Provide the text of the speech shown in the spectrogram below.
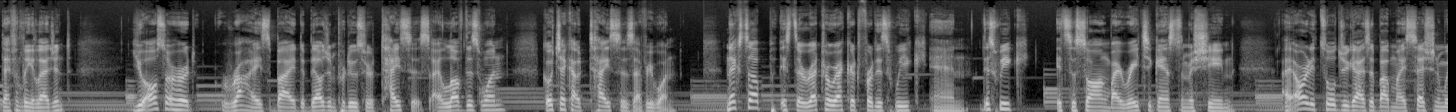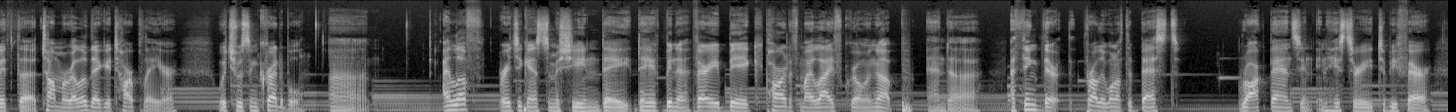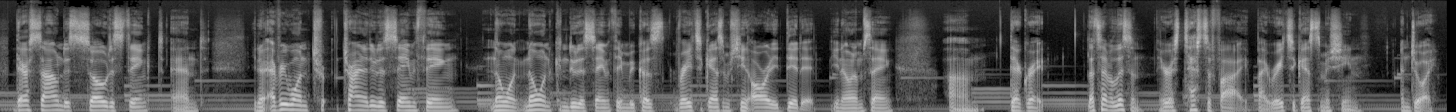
Definitely a legend. You also heard Rise by the Belgian producer Tysus. I love this one. Go check out Tysus, everyone. Next up is the retro record for this week, and this week it's a song by Rage Against the Machine. I already told you guys about my session with uh, Tom Morello, their guitar player, which was incredible. Uh, I love Rage Against the Machine. They they have been a very big part of my life growing up, and uh, I think they're probably one of the best rock bands in, in history. To be fair, their sound is so distinct, and you know everyone tr- trying to do the same thing. No one no one can do the same thing because Rage Against the Machine already did it. You know what I'm saying? Um, they're great. Let's have a listen. Here is Testify by Rage Against the Machine. Enjoy.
